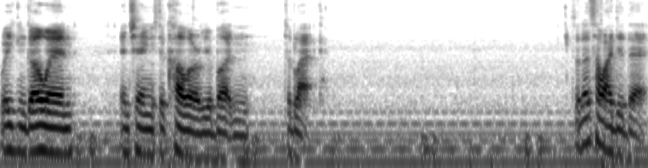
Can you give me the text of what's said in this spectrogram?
where you can go in and change the color of your button to black. So that's how I did that.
